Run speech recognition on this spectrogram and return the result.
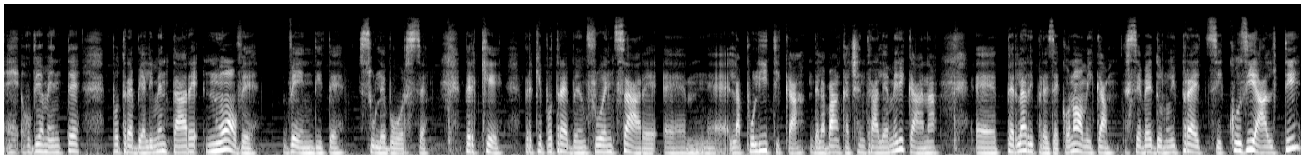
eh, ovviamente potrebbe alimentare nuove vendite sulle borse. Perché? Perché potrebbe influenzare ehm, la politica della Banca Centrale Americana eh, per la ripresa economica. Se vedono i prezzi così alti,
